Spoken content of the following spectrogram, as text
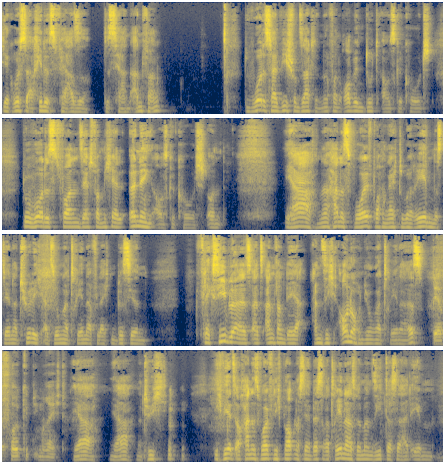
der größte Achillesferse des Herrn Anfang. Du wurdest halt, wie ich schon sagte, ne, von Robin Dutt ausgecoacht. Du wurdest von, selbst von Michael Oenning ausgecoacht. Und ja, ne, Hannes Wolf braucht man gar nicht drüber reden, dass der natürlich als junger Trainer vielleicht ein bisschen flexibler ist als Anfang, der ja an sich auch noch ein junger Trainer ist. Der Erfolg gibt ihm recht. Ja, ja, natürlich. ich will jetzt auch Hannes Wolf nicht behaupten, dass er ein besserer Trainer ist, wenn man sieht, dass er halt eben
